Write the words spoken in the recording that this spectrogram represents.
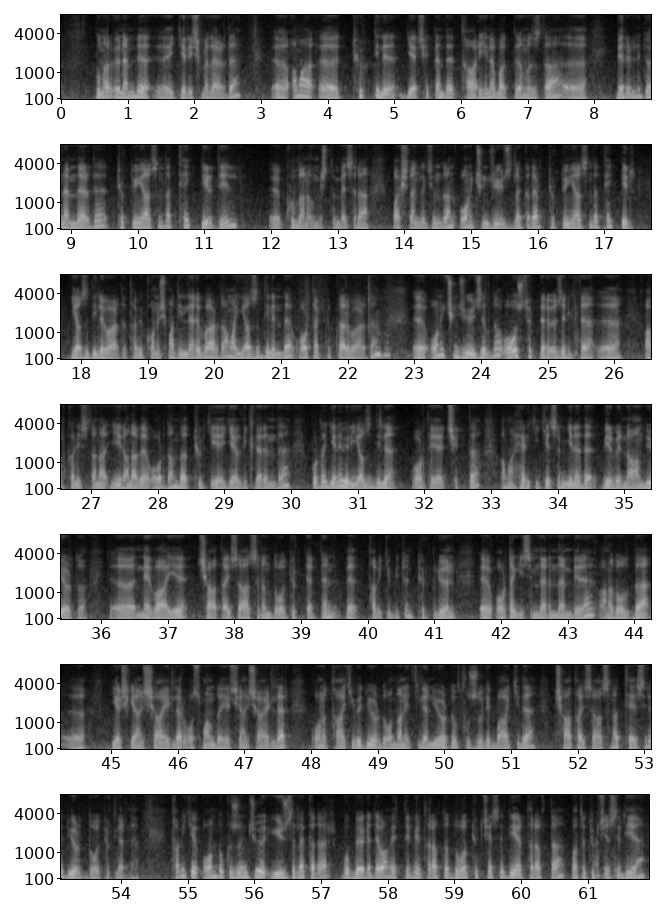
Bunlar önemli e, gelişmelerde. E, ama e, Türk dili gerçekten de tarihine baktığımızda e, belirli dönemlerde Türk dünyasında tek bir dil e, kullanılmıştı. Mesela başlangıcından 13. yüzyıla kadar Türk dünyasında tek bir yazı dili vardı. Tabii konuşma dilleri vardı ama yazı dilinde ortaklıklar vardı. E, 13. yüzyılda Oğuz Türkleri özellikle e, Afganistan'a, İran'a ve oradan da Türkiye'ye geldiklerinde burada yeni bir yazı dili ortaya çıktı. Ama her iki kesim yine de birbirini anlıyordu. Ee, Nevai, Çağatay sahasının Doğu Türklerinin ve tabii ki bütün Türklüğün e, ortak isimlerinden biri. Anadolu'da e, yaşayan şairler, Osmanlı'da yaşayan şairler onu takip ediyordu, ondan etkileniyordu. Fuzuli, Baki de Çağatay sahasına tesir ediyordu Doğu Türklerine. Tabii ki 19. yüzyıla kadar bu böyle devam etti. Bir tarafta Doğu Türkçesi, diğer tarafta Batı Türkçesi diye.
